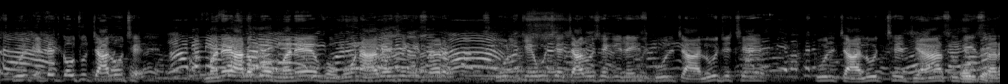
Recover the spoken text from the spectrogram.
સ્કૂલ એટલે જ કહું છું ચાલુ છે. મને આ લોકો મને ફોન આવે છે કે સર સ્કૂલ કેવું છે ચાલુ છે કે નહીં? સ્કૂલ ચાલુ જ છે. સ્કૂલ ચાલુ જ છે જ્યાં સુધી સરકાર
